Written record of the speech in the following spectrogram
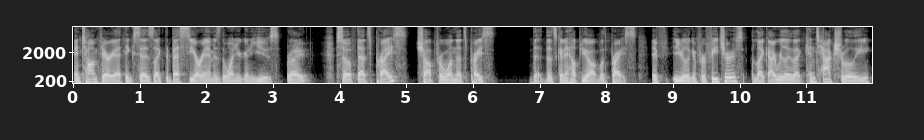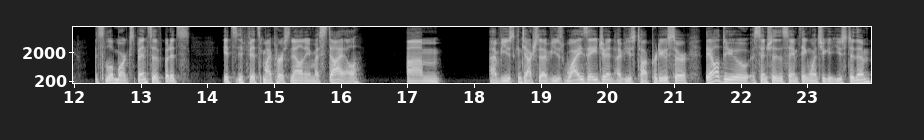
And Tom Ferry, I think, says like the best CRM is the one you're going to use. Right. So if that's price, shop for one that's price that, that's going to help you out with price. If you're looking for features, like I really like contactually, it's a little more expensive, but it's it's it fits my personality and my style. Um, I've used contactually. I've used Wise Agent. I've used Top Producer. They all do essentially the same thing once you get used to them.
